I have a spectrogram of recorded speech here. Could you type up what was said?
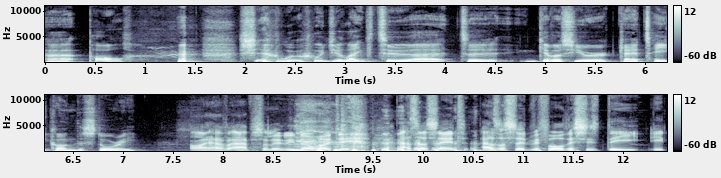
uh, Paul. would you like to uh, to give us your kind of take on the story? I have absolutely no idea. as I said, as I said before, this is the it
